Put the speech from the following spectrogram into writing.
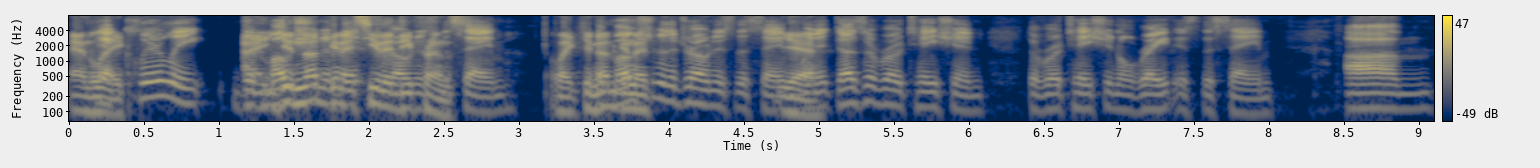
and Yeah, like clearly the you're not gonna see the difference. The same. Like you're The not gonna motion of the drone is the same. Yeah. When it does a rotation, the rotational rate is the same. Um,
